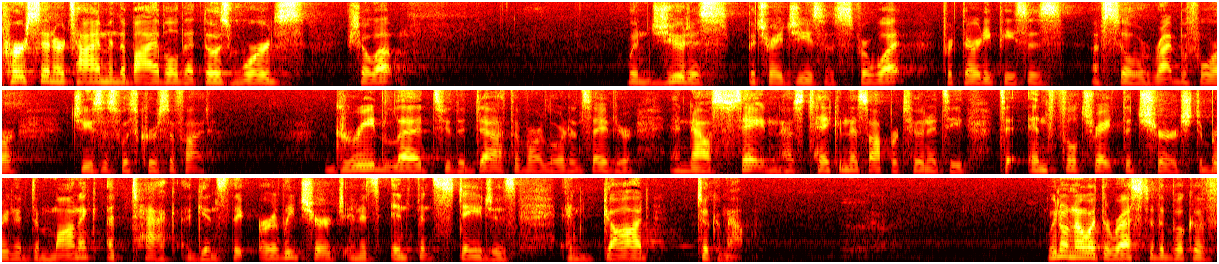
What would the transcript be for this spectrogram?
person or time in the Bible that those words show up? When Judas betrayed Jesus. For what? For 30 pieces of silver, right before Jesus was crucified. Greed led to the death of our Lord and Savior. And now Satan has taken this opportunity to infiltrate the church, to bring a demonic attack against the early church in its infant stages, and God took him out. We don't know what the rest of the book of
